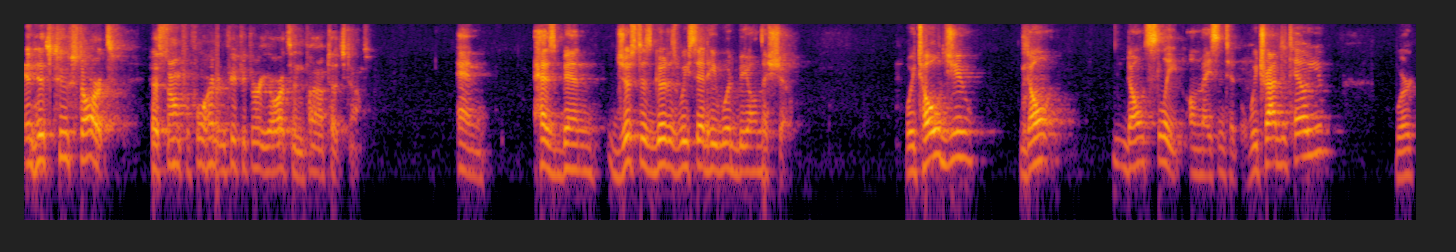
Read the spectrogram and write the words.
in his two starts, has thrown for 453 yards and five touchdowns. And has been just as good as we said he would be on this show. We told you don't don't sleep on Mason Tidwell. We tried to tell you. We're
